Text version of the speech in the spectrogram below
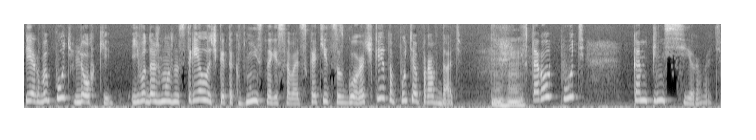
Первый путь легкий, его даже можно стрелочкой так вниз нарисовать, скатиться с горочки, это путь оправдать. Угу. И второй путь компенсировать.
